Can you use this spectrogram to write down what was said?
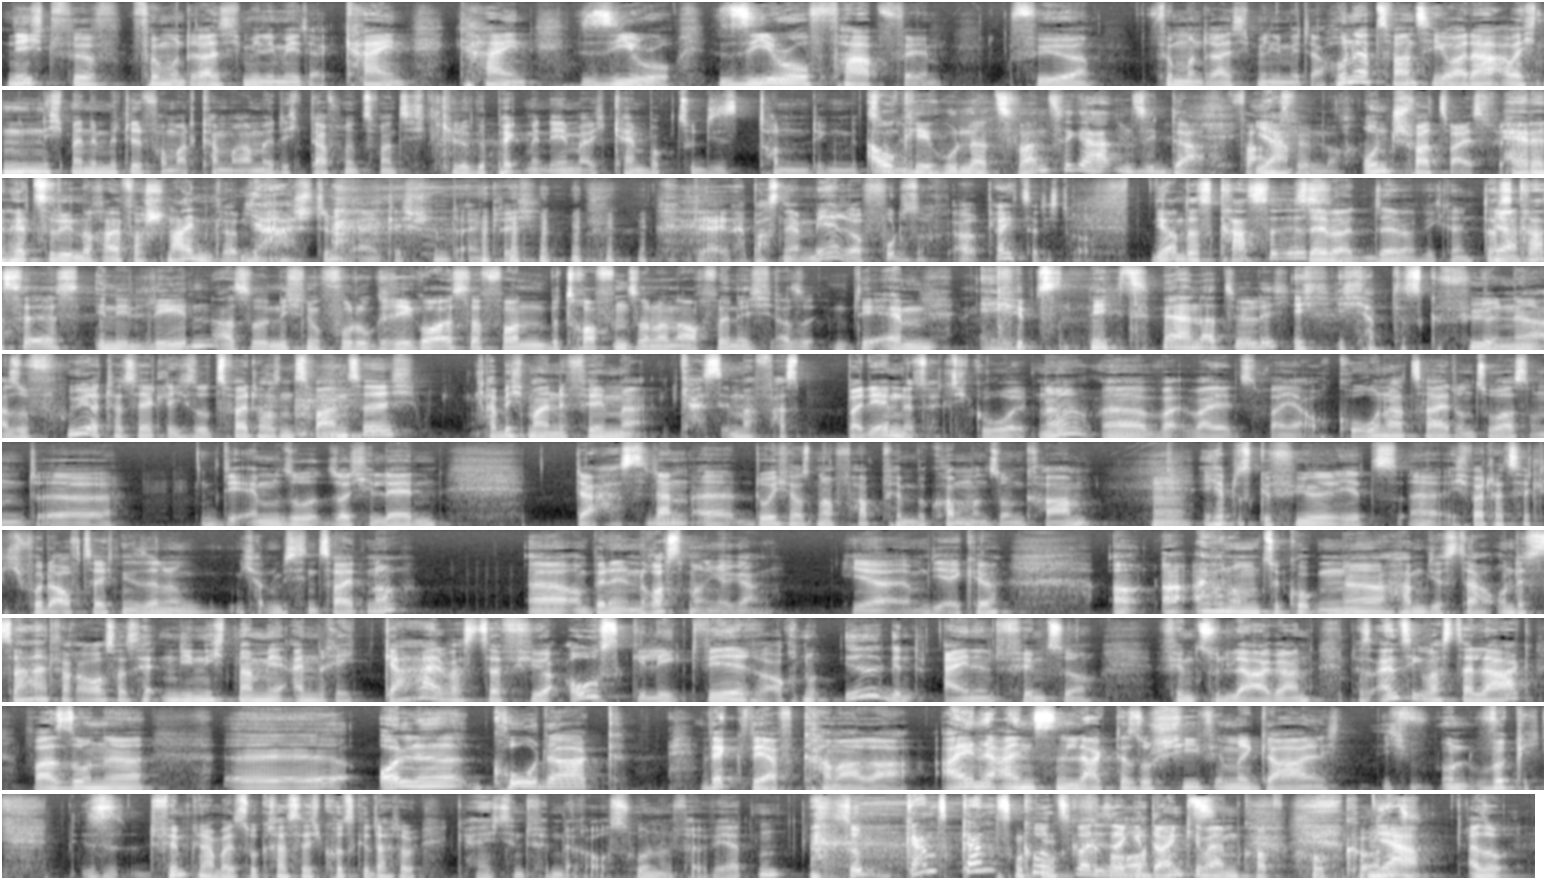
Nicht für 35 mm. Kein, kein, zero, zero Farbfilm für 35 mm. 120 war da, aber ich nehme nicht meine Mittelformatkamera mit. Ich darf nur 20 Kilo Gepäck mitnehmen, weil ich keinen Bock zu dieses Tonnending mitzunehmen. Okay, 120er hatten sie da, Farbfilm ja, noch. Und Schwarz-Weiß-Film. Hä, dann hättest du den noch einfach schneiden können. Ja, stimmt eigentlich, stimmt eigentlich. da, da, passen ja mehrere Fotos auch gleichzeitig drauf. Ja, und das Krasse ist. Selber, selber wickeln. Das ja. Krasse ist, in den Läden, also nicht nur Foto Gregor ist davon betroffen, sondern auch wenn ich, also im DM gibt es nichts mehr natürlich. Ich, ich habe das Gefühl, ne, also früher tatsächlich, so 2020 habe ich meine Filme, das ist immer fast bei DM tatsächlich geholt, ne? Äh, weil, weil, es war ja auch Corona-Zeit und sowas und äh, DM, so, solche Läden. Da hast du dann äh, durchaus noch Farbfilm bekommen und so ein Kram. Hm. Ich habe das Gefühl, jetzt, äh, ich war tatsächlich vor der Aufzeichnung der Sendung, ich hatte ein bisschen Zeit noch äh, und bin in Rossmann gegangen, hier um die Ecke. Uh, einfach nur um zu gucken, ne, haben die es da. Und es sah einfach aus, als hätten die nicht mal mehr ein Regal, was dafür ausgelegt wäre, auch nur irgendeinen Film zu, Film zu lagern. Das Einzige, was da lag, war so eine äh, olle Kodak Wegwerfkamera. Eine einzelne lag da so schief im Regal. Ich, ich, und wirklich, diese Filmkamera ist so krass, dass ich kurz gedacht habe, kann ich den Film da rausholen und verwerten? So ganz, ganz oh kurz oh war dieser Gott. Gedanke in meinem Kopf. Oh Gott. Ja, also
